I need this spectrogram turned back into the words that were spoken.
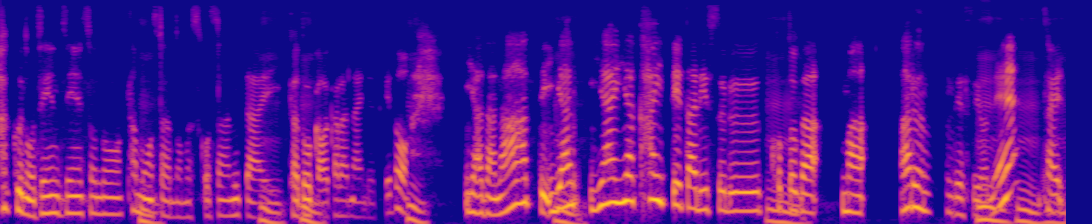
書くの全然そのタモンさんの息子さんみたいかどうかわからないんですけど、うん。嫌だなーっていや,、うん。いやいや書いてたりすることが、まああるんですよね。うんうんさい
